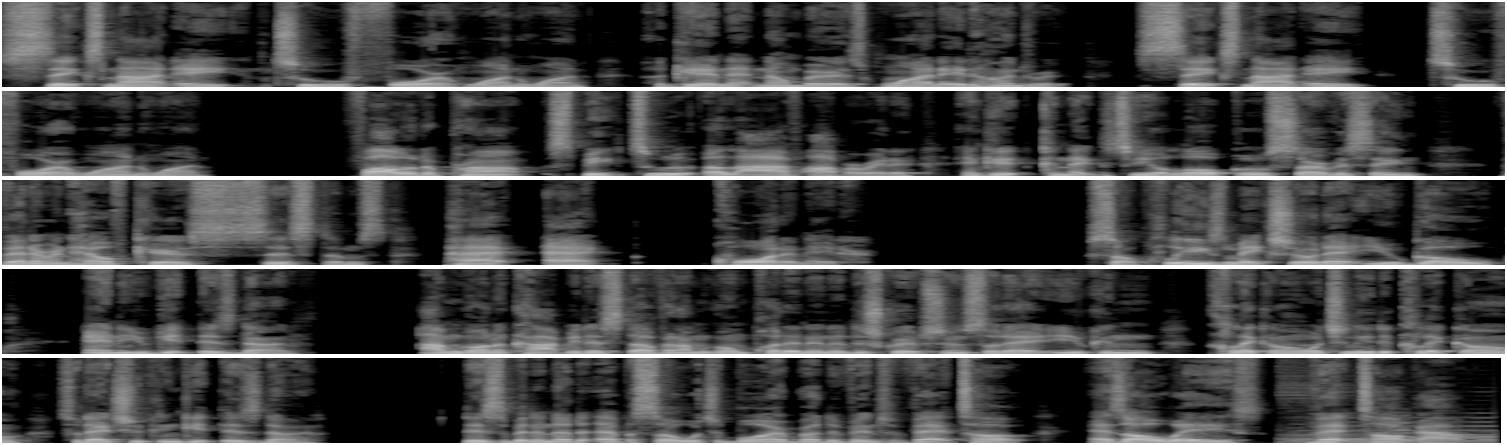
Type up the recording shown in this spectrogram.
698 2411. Again, that number is 1 800 698 2411. Follow the prompt, speak to a live operator, and get connected to your local servicing veteran healthcare systems PACT Act coordinator. So please make sure that you go and you get this done. I'm going to copy this stuff and I'm going to put it in the description so that you can click on what you need to click on so that you can get this done. This has been another episode with your boy, Brother Vince, Vet Talk. As always, Vet Talk out.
